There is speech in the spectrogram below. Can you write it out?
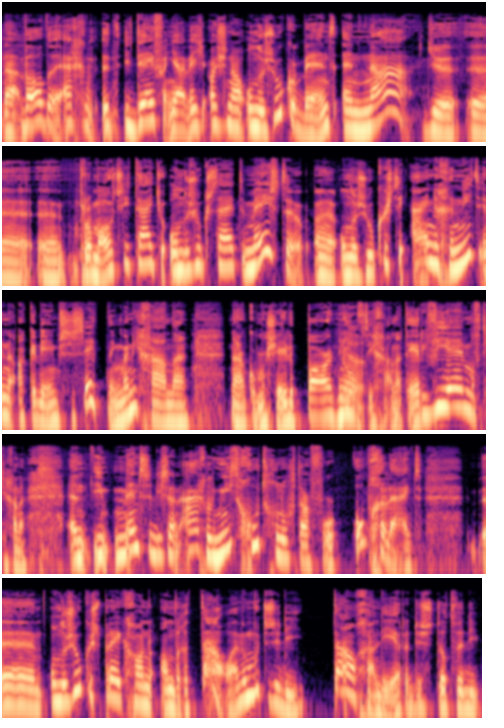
Nou, we hadden eigenlijk het idee van, ja, weet je, als je nou onderzoeker bent en na je uh, uh, promotietijd, je onderzoekstijd, de meeste uh, onderzoekers die eindigen niet in een academische setting, maar die gaan naar, naar een commerciële partner, of die gaan naar het RIVM, of die gaan naar. En die mensen die zijn eigenlijk niet goed genoeg daarvoor opgeleid. onderzoekers spreken gewoon een andere taal en we moeten ze die taal gaan leren. Dus dat we die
